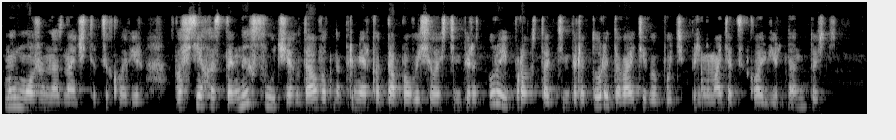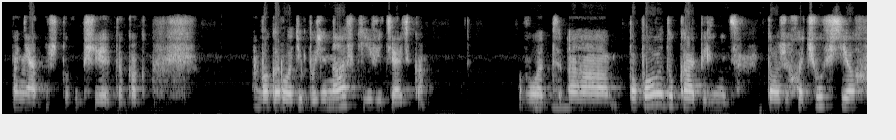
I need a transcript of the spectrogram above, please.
мы можем назначить ацикловир. Во всех остальных случаях, да, вот, например, когда повысилась температура, и просто от температуры давайте вы будете принимать ацикловир, да, ну, то есть понятно, что вообще это как в огороде Бузина, в Киеве дядька. Вот. А, по поводу капельниц тоже хочу всех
